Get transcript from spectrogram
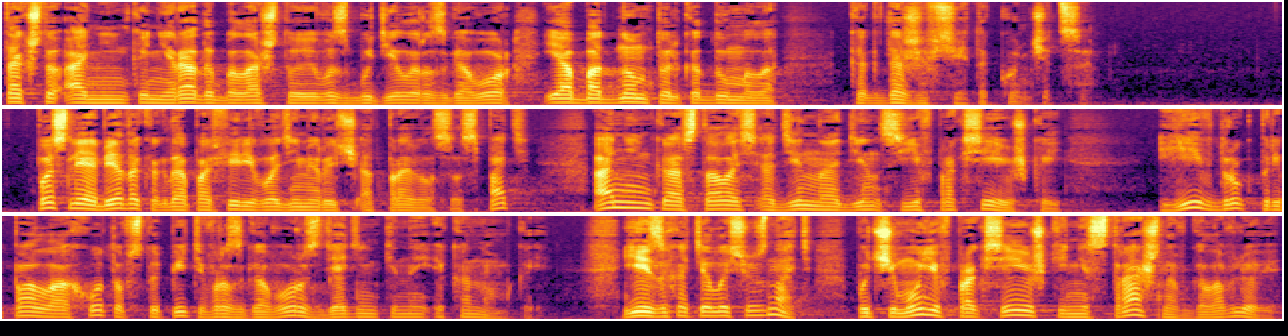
так что Анненька не рада была, что и возбудила разговор, и об одном только думала, когда же все это кончится. После обеда, когда Порфирий Владимирович отправился спать, Анненька осталась один на один с Евпроксеюшкой, и ей вдруг припала охота вступить в разговор с дяденькиной экономкой. Ей захотелось узнать, почему Евпроксеюшке не страшно в Головлеве,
